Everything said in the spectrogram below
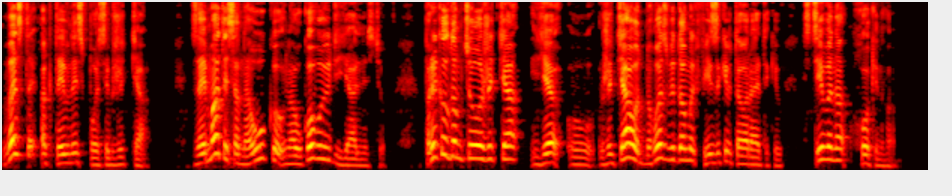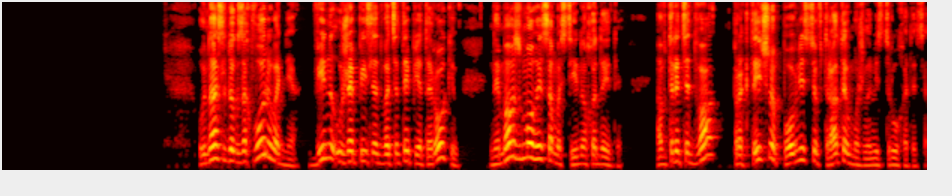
вести активний спосіб життя, займатися науко, науковою діяльністю, Прикладом цього життя є життя одного з відомих фізиків-теоретиків Стівена Хокінга. Унаслідок захворювання він уже після 25 років не мав змоги самостійно ходити, а в 32 практично повністю втратив можливість рухатися.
